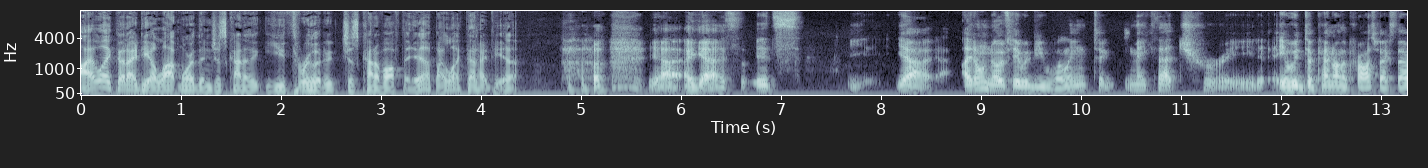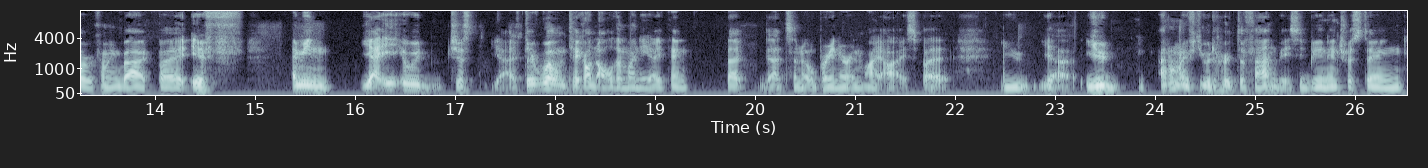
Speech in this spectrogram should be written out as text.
I like that idea a lot more than just kind of you threw it just kind of off the hip. I like that idea. yeah, I guess it's yeah, I don't know if they would be willing to make that trade. It would depend on the prospects that were coming back, but if, I mean, yeah, it, it would just yeah, if they're willing to take on all the money, I think that that's a no-brainer in my eyes. But you, yeah, you, I don't know if you would hurt the fan base. It'd be an interesting,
